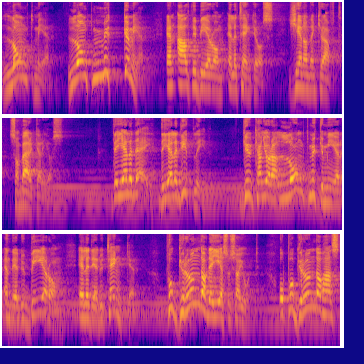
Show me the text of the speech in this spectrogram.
långt mer, långt mycket mer än allt vi ber om eller tänker oss genom den kraft som verkar i oss. Det gäller dig, det gäller ditt liv. Gud kan göra långt mycket mer än det du ber om eller det du tänker. På grund av det Jesus har gjort och på grund av hans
